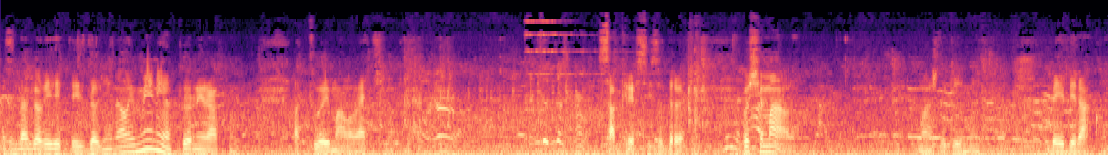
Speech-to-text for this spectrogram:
Ne znam da ga vidite iz daljine, ali minijaturni rakun. A tu je i malo veći. Sakrio se iza drve. Baš je mali. Možda gini baby rakun.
